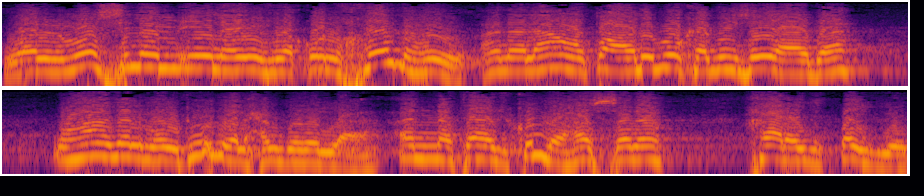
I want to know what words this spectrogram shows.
والمسلم إليه يقول خذه أنا لا أطالبك بزيادة. وهذا الموجود والحمد لله. النتاج كلها السنة خرج طيب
